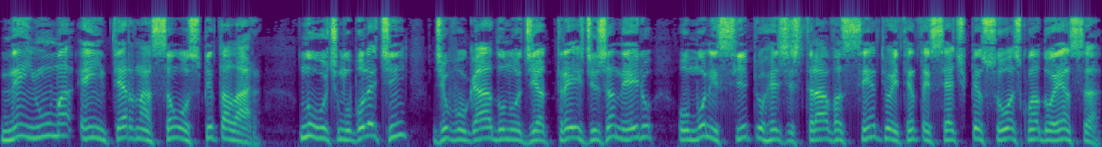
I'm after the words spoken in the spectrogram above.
nenhuma em internação hospitalar. No último boletim, divulgado no dia 3 de janeiro, o município registrava 187 pessoas com a doença.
